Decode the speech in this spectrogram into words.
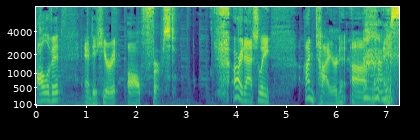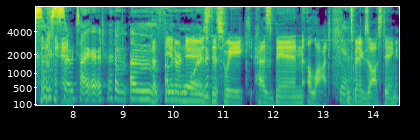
all of it and to hear it all first. All right, Ashley, I'm tired. Um, I'm so, so tired. Um, um, the theater I'm news this week has been a lot. Yeah. It's been exhausting.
